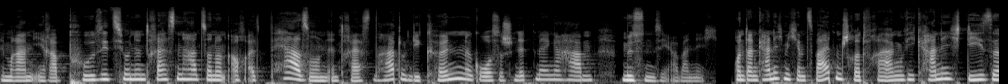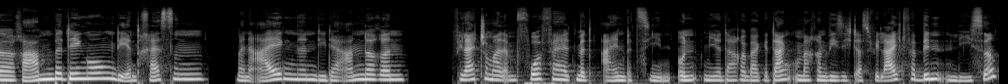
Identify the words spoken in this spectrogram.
im Rahmen ihrer Position Interessen hat, sondern auch als Person Interessen hat und die können eine große Schnittmenge haben, müssen sie aber nicht. Und dann kann ich mich im zweiten Schritt fragen, wie kann ich diese Rahmenbedingungen, die Interessen, meine eigenen, die der anderen, vielleicht schon mal im Vorfeld mit einbeziehen und mir darüber Gedanken machen, wie sich das vielleicht verbinden ließe.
